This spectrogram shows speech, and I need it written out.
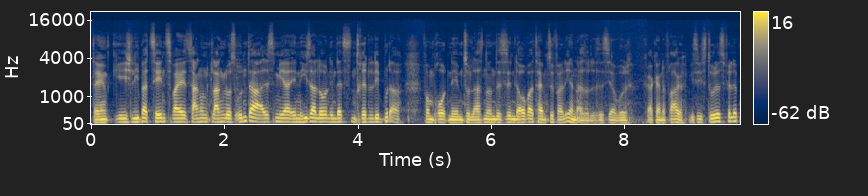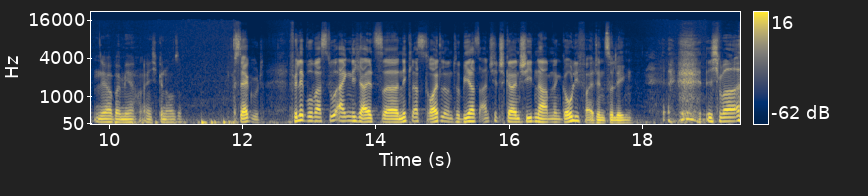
Da gehe ich lieber 10-2 sang- und klanglos unter, als mir in Iserlohn im letzten Drittel die Butter vom Brot nehmen zu lassen und das in der Overtime zu verlieren. Also das ist ja wohl gar keine Frage. Wie siehst du das, Philipp? Ja, bei mir eigentlich genauso. Sehr gut. Philipp, wo warst du eigentlich, als äh, Niklas Treutel und Tobias Anschitschka entschieden haben, einen Goalie-Fight hinzulegen? Ich war,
